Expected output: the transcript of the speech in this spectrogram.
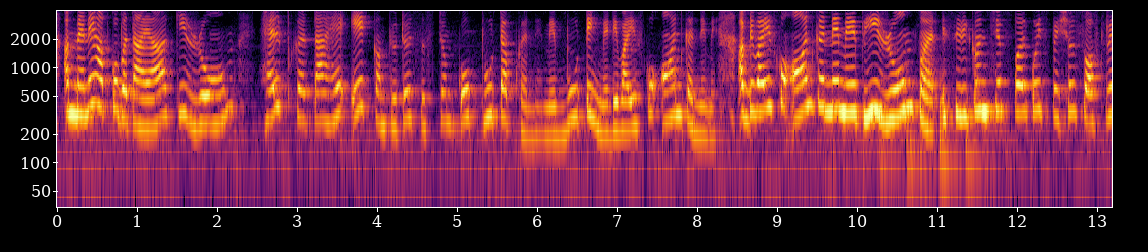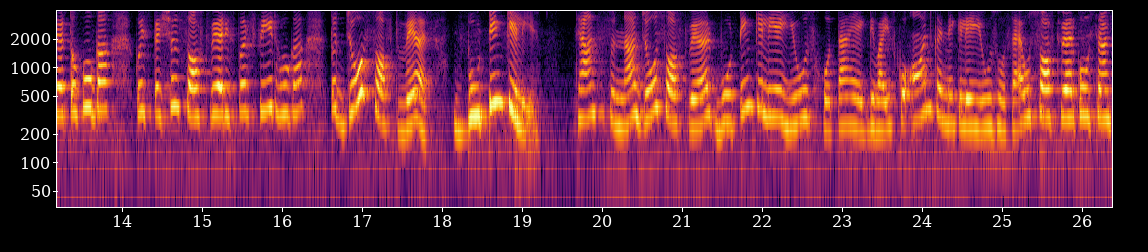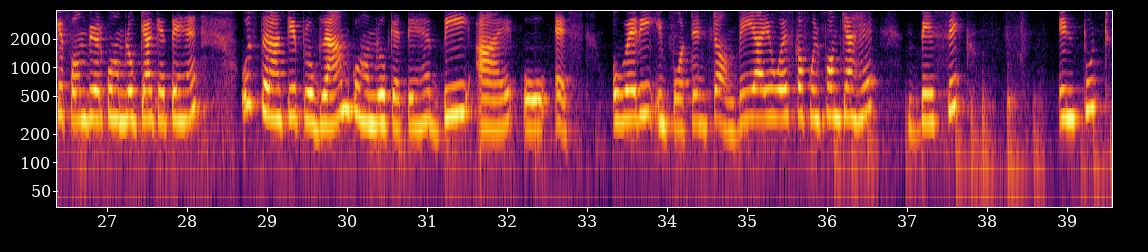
अब मैंने आपको बताया कि रोम हेल्प करता है एक कंप्यूटर सिस्टम को बूटअप करने में बूटिंग में डिवाइस को ऑन करने में। अब डिवाइस को ऑन करने में भी रोम पर, इस सिलिकॉन चिप पर कोई स्पेशल सॉफ्टवेयर तो होगा, कोई स्पेशल सॉफ्टवेयर इस पर फ़ीड होगा। तो जो सॉफ्टवेयर बूटिंग के लिए, ध्यान से सुनना, जो सॉफ्टवेयर बूटिंग के लिए यूज़ होता है, एक डिवाइस को ऑन करने के लिए यूज़ होता है, उस सॉफ्टवेयर को, उस तरह के फॉर्मवेयर को हम लोग क्या कहते हैं? उस तरह के प्रोग्राम को हम लोग कहते हैं B I O S oh very important term B I O S का फुल फॉर्म क्या है? बेसिक इनपुट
